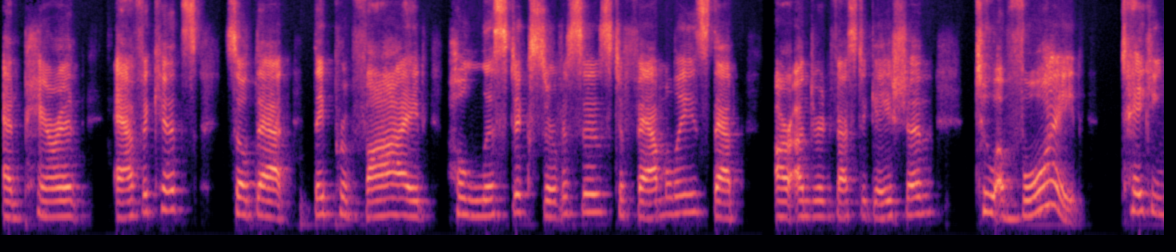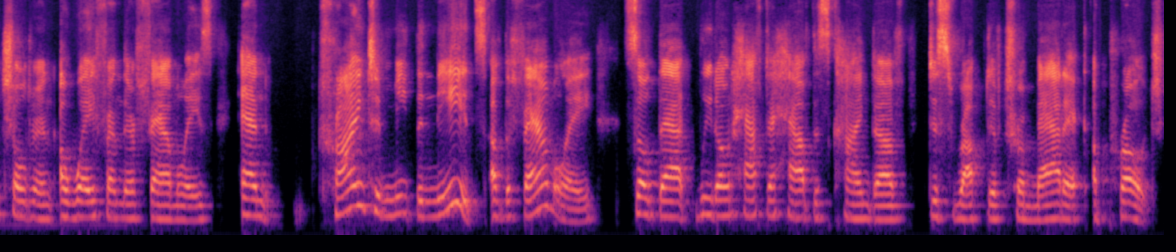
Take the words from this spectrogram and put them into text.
and parent advocates so that they provide holistic services to families that are under investigation to avoid taking children away from their families and trying to meet the needs of the family so that we don't have to have this kind of disruptive, traumatic approach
